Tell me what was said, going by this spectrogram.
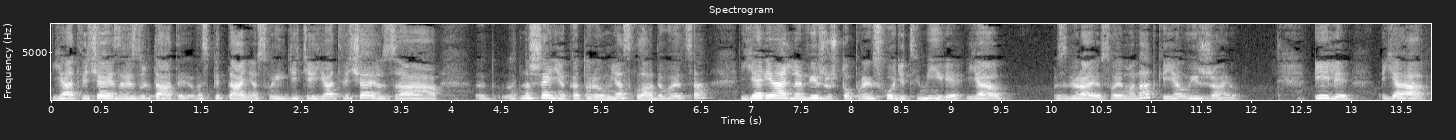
я отвечаю за результаты воспитания своих детей, я отвечаю за э, отношения, которые у меня складываются, я реально вижу, что происходит в мире, я забираю свои манатки, я уезжаю. Или я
